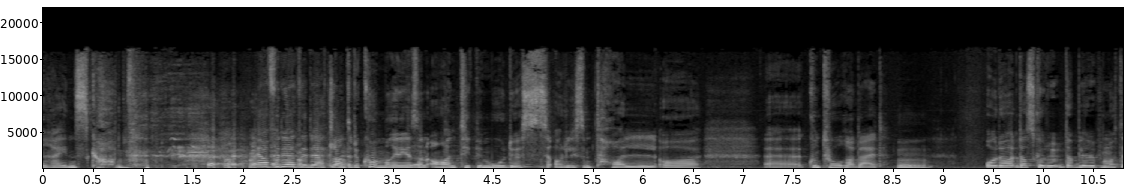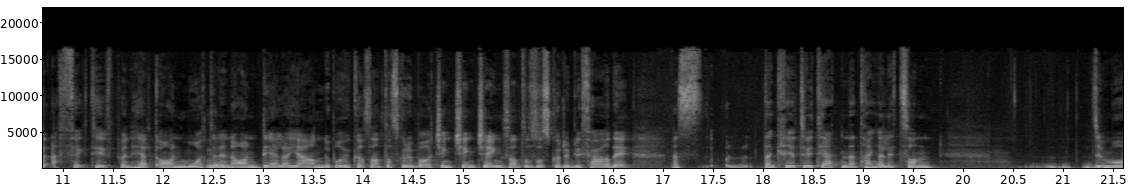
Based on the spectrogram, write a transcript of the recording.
regnskap. ja, for det, er et eller annet du kommer inn i en sånn annen type modus, og liksom tall og eh, kontorarbeid. Og da, da, du, da blir du på en måte effektiv på en helt annen måte. Det er en annen del av hjernen du bruker. Sant? Da skal du bare ching, ching, ching, sant? og så skal du bli ferdig. Mens den kreativiteten, den trenger litt sånn Du må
